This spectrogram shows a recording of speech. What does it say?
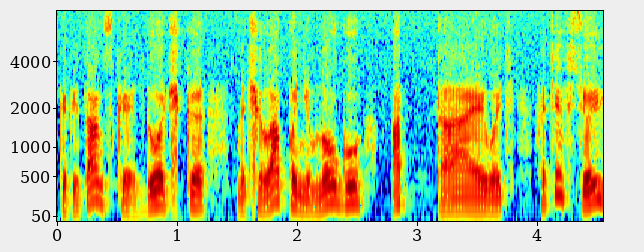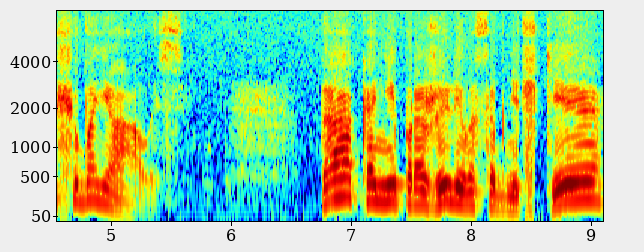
Капитанская дочка начала понемногу оттаивать, хотя все еще боялась. Так они прожили в особнячке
